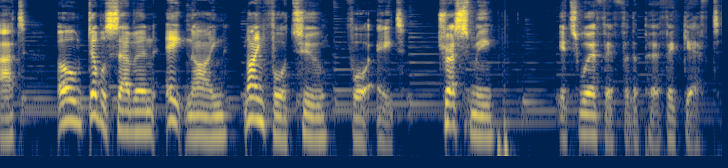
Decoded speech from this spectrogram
at 07789 94248. Trust me, it's worth it for the perfect gift.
